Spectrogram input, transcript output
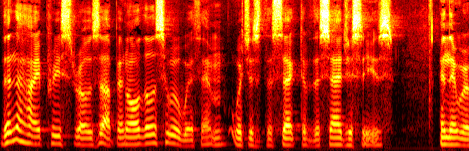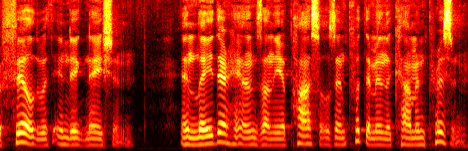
Then the high priest rose up, and all those who were with him, which is the sect of the Sadducees, and they were filled with indignation, and laid their hands on the apostles and put them in the common prison.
